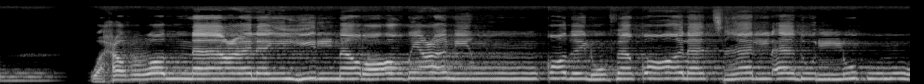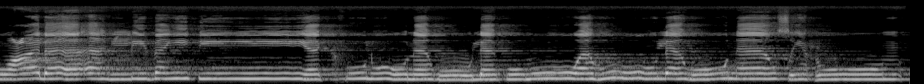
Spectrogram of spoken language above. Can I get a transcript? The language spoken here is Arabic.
وحرمنا عليه المراضع من قبل فقالت هل أدلكم على أهل بيت يكفلونه لكم وهم له ناصحون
